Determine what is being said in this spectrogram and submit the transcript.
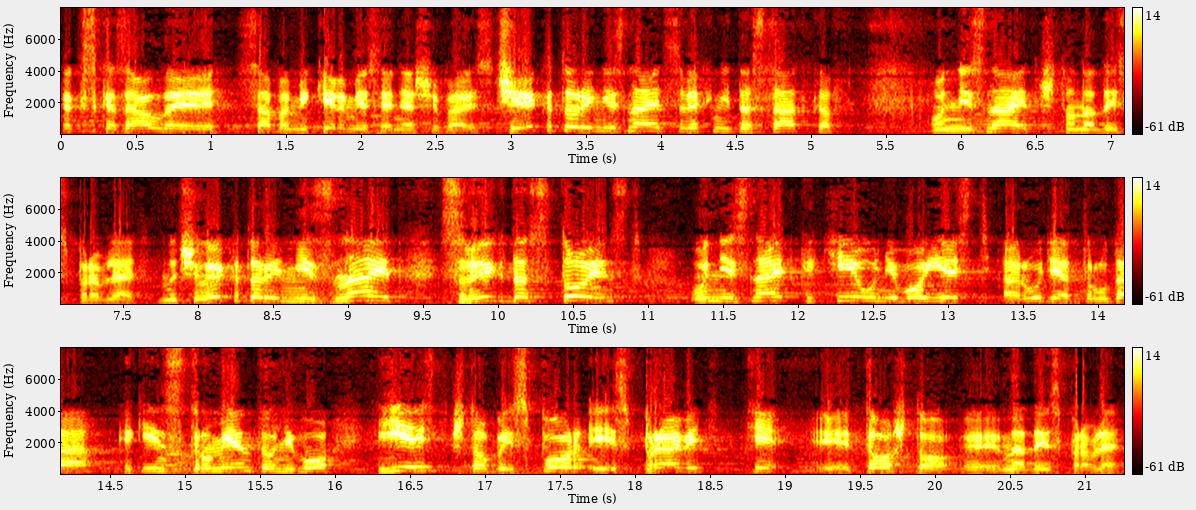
как сказал э, Саба Микелем, если я не ошибаюсь, человек, который не знает своих недостатков, он не знает, что надо исправлять. Но человек, который не знает своих достоинств, он не знает, какие у него есть орудия труда, какие инструменты у него есть, чтобы спор, исправить те, э, то, что э, надо исправлять.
